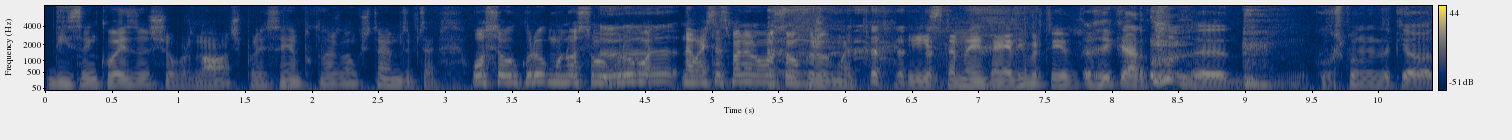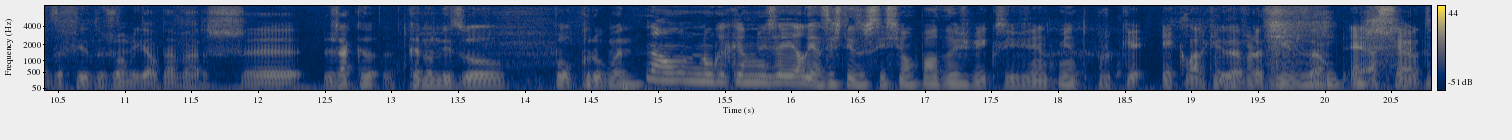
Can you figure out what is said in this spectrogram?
dizem coisas sobre nós, por exemplo, que nós não gostamos. E, portanto, ouçam o Krugman, ouçam o Krugman. Uh... Não, esta semana não ouçam o Krugman. E isso também é divertido. Ricardo, uh, correspondendo aqui ao desafio do João Miguel Tavares, uh, já canonizou Paul Krugman? Não, nunca canonizei. Aliás, este exercício é um pau de dois bicos, evidentemente, porque é claro que é Cuidado divertido. É, é certo.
